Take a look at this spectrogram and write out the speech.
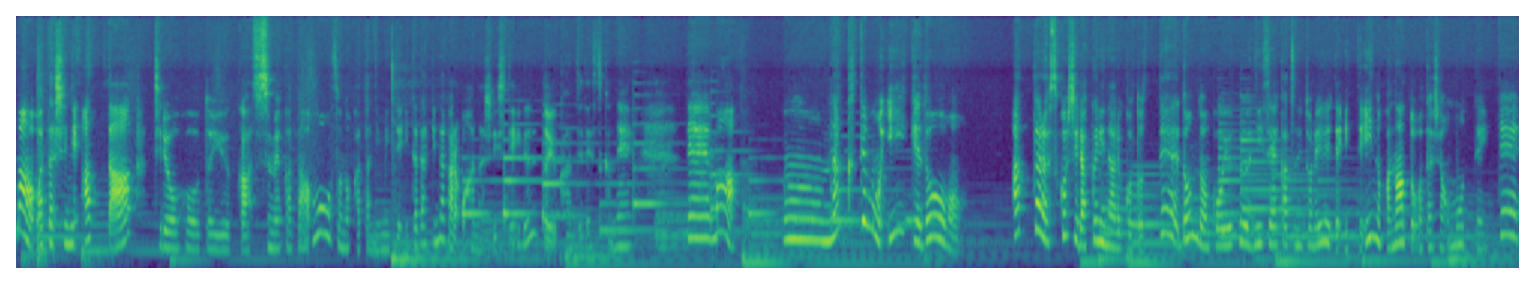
まあ私に合った治療法というか進め方をその方に見ていただきながらお話ししているという感じですかね。でまあうーんなくてもいいけどあったら少し楽になることってどんどんこういう風に生活に取り入れていっていいのかなと私は思っていて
